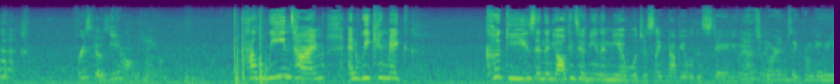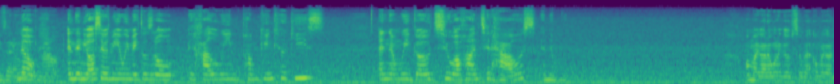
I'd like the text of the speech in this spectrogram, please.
Frisco's ye hometown. Halloween time and we can make cookies and then y'all can stay with me and then Mia will just like not be able to stay anywhere. You know those orange like pumpkin cookies that don't no, come out? and then y'all stay with me and we make those little Halloween pumpkin cookies. And then we go to a haunted house and then we Oh my god, I want to go so bad. Oh my god.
